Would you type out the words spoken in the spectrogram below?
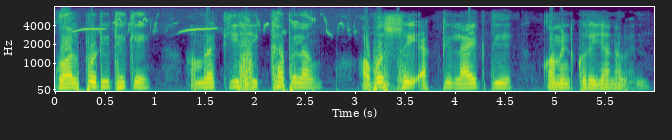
গল্পটি থেকে আমরা কি শিক্ষা পেলাম? অবশ্যই একটি লাইক দিয়ে কমেন্ট করে জানাবেন।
